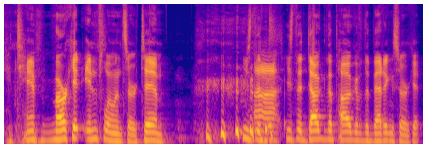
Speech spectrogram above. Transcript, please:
Tim, market influencer, Tim. He's the, Uh, he's the Doug the Pug of the betting circuit.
